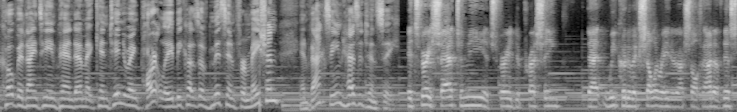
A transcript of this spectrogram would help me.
COVID 19 pandemic continuing partly because of misinformation and vaccine hesitancy. It's very sad to me. It's very depressing that we could have accelerated ourselves out of this.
